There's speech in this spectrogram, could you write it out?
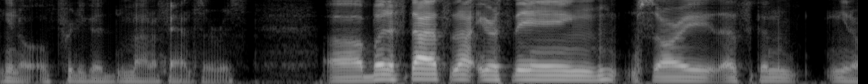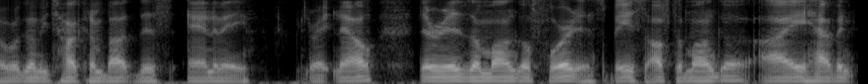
you know a pretty good amount of fan service. Uh, but if that's not your thing, sorry, that's gonna you know we're gonna be talking about this anime right now. There is a manga for it. It's based off the manga. I haven't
